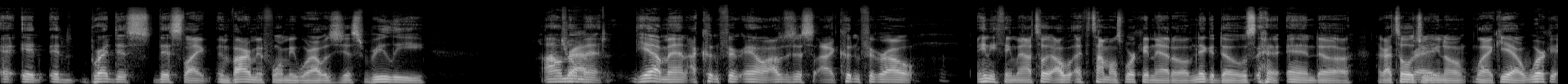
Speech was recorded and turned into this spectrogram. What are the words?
it it bred this this like environment for me where I was just really, I don't Trapped. know, man. Yeah, man, I couldn't figure. You know, I was just I couldn't figure out anything, man. I told you I, at the time I was working at um, Nigga Doze, and uh, like I told right. you, you know, like yeah, working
